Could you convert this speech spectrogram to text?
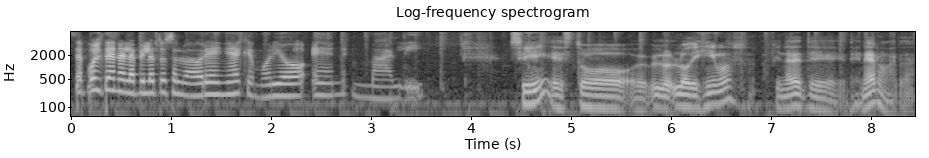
Sepultan a la piloto salvadoreña que murió en Mali. Sí, esto lo, lo dijimos a finales de, de enero, ¿verdad?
